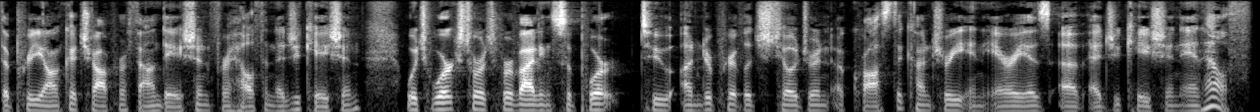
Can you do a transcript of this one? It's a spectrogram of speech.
the Priyanka Chopra Foundation for Health and Education, which works towards providing support to underprivileged children across the country in areas of education and health.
